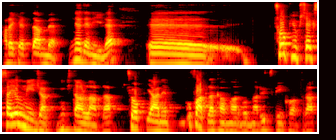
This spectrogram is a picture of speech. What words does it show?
hareketlenme nedeniyle e, çok yüksek sayılmayacak miktarlarda, çok yani ufak rakamlar bunlar 3000 kontrat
